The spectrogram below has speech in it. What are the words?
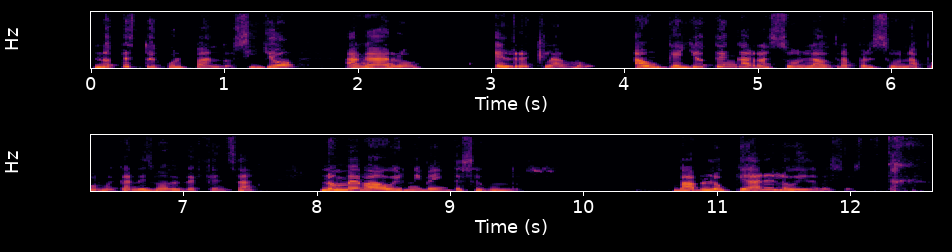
No te estoy culpando. Si yo agarro el reclamo, aunque yo tenga razón, la otra persona, por mecanismo de defensa, no me va a oír ni 20 segundos. Va a bloquear el oído a veces.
